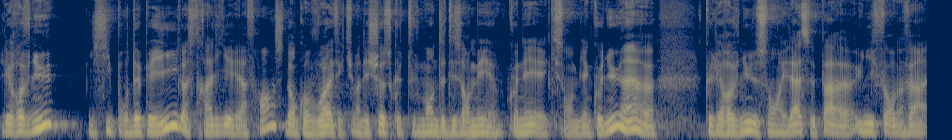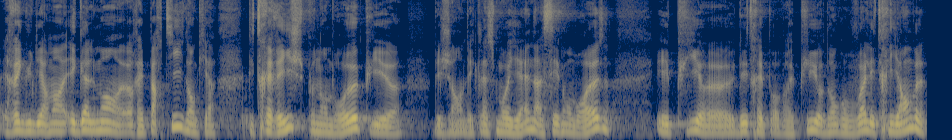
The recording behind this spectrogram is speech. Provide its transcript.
les revenus ici pour deux pays, l'Australie et la France. Donc on voit effectivement des choses que tout le monde désormais connaît et qui sont bien connues, hein, que les revenus ne sont hélas pas uniformes, enfin régulièrement également répartis. Donc il y a des très riches, peu nombreux, puis euh, des gens des classes moyennes assez nombreuses, et puis euh, des très pauvres. Et puis donc on voit les triangles,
